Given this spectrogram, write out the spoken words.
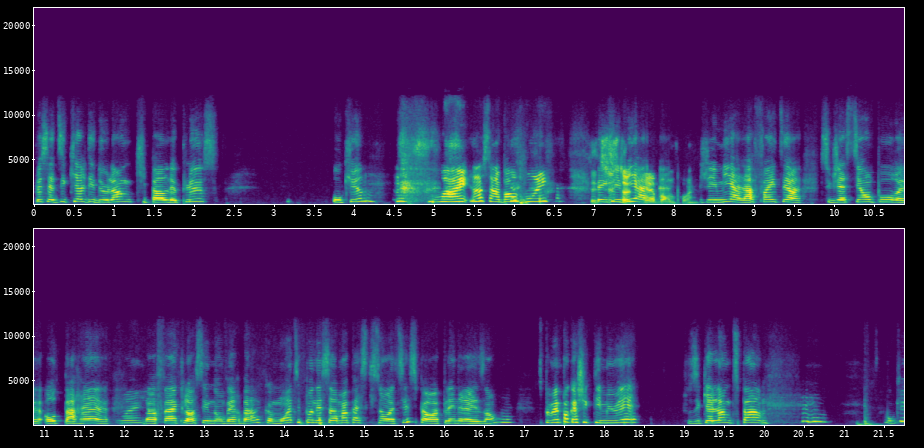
Puis là, ça dit quelle des deux langues qui parle le plus? Aucune. Ouais, hein, c'est un bon point. C'est un mis à- très bon point. J'ai mis à la fin, tu sais, suggestion pour euh, autres parents, euh, Ouais. l'enfant classé non-verbal comme moi. C'est pas nécessairement parce qu'ils sont autistes, il peut y avoir plein de raisons. là. Tu peux même pas cacher que tu es muet. Je dis quelle langue tu parles? Aucune.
